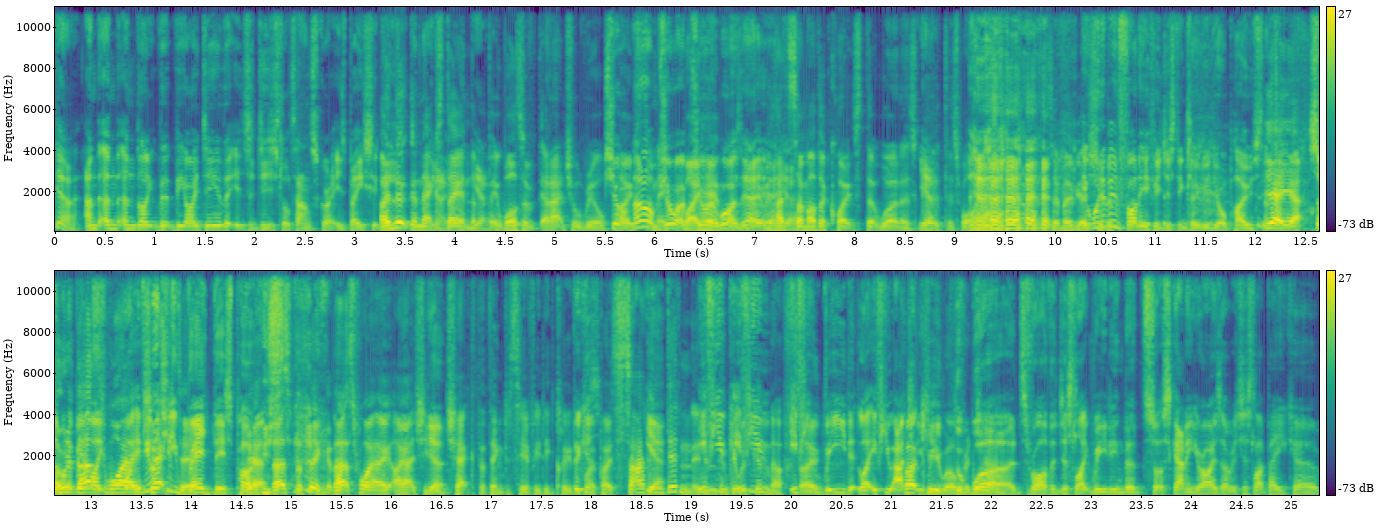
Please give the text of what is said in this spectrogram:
Yeah, and, and, and like the, the idea that it's a digital town square is basically. I looked the you next know, day and the, it was a, an actual real Sure. post. No, I'm sure- I'm sure it was. Yeah, it had some other quotes that weren't as good as what. I so maybe I it would have been funny if he just included your post. Yeah, yeah. Oh, would have been that's like, why "Well, I "Have you actually read this post?" That's the thing. That's why I, actually did check the thing to see if he'd included my post. Sadly, yeah, didn't. He if didn't you, think it was you, good enough. If so. you read it, like if you actually you, read Wilfred the words rather than just like reading the sort of scanning your eyes over, it's just like bake a,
